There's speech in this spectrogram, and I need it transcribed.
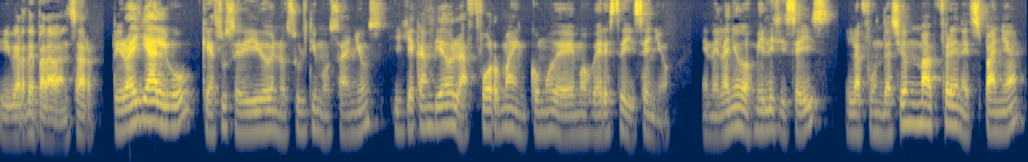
y verde para avanzar. Pero hay algo que ha sucedido en los últimos años y que ha cambiado la forma en cómo debemos ver este diseño. En el año 2016, la Fundación MAPFRE en España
